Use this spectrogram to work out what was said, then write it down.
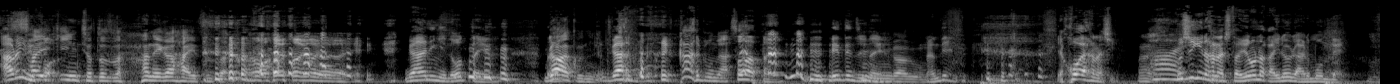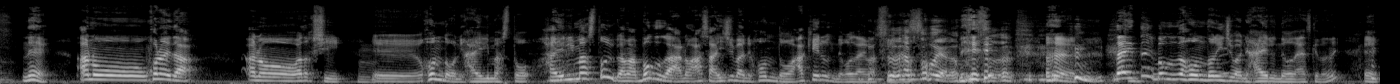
ある意味、最近ちょっとずつ羽が生えつつあるおいおいおいおい。ガー人間でおったんや。ガー君にガー、カー君が育ったんや。点々ついたんや。ガー君なんでやねんいや、怖い話。はいはい。不思議な話とは世の中いろいろあるもんで。ねあのーこの間、あの、私、えー本堂に入りますと、入りますというか、まあ僕があの朝一番に本堂を開けるんでございます。そりゃそうやろ、普通。う。ん。大体僕が本堂に一番に入るんでございますけどね。え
